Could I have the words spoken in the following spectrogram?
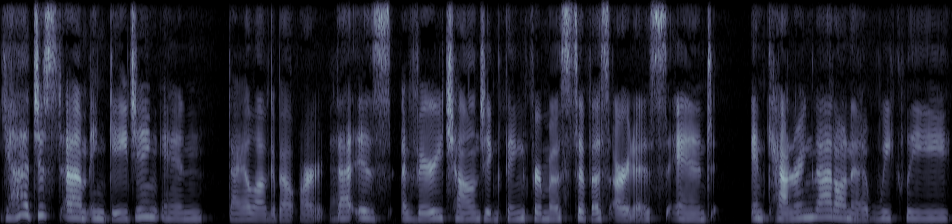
Yeah, just um, engaging in dialogue about art. Yeah. That is a very challenging thing for most of us artists. And encountering that on a weekly,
